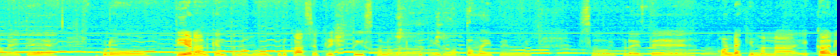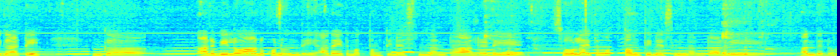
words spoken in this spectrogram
అవైతే ఇప్పుడు తీయడానికి వెళ్తున్నాము. ఇప్పుడు కాసేపు రెస్ట్ తీసుకున్నాం అనమాట ఇది మొత్తం అయిపోయింది. సో ఇప్పుడైతే కొండకి మళ్ళీ ఎక్కాలి ఘాటి. ఇంకా అడవిలో ఆనుకొని ఉంది. అదైతే మొత్తం తినేసిందంట. ఆల్రెడీ సోల్ అయితే మొత్తం తినేసిందంట అడవి పందులు.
